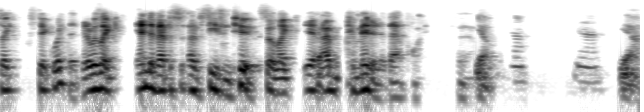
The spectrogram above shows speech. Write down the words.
like stick with it. But it was like end of episode of season two, so like yeah, I'm committed at that point. So. Yeah. Yeah. Yeah.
